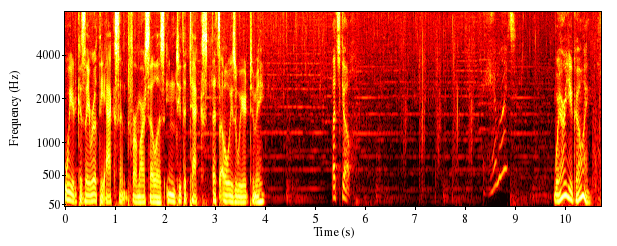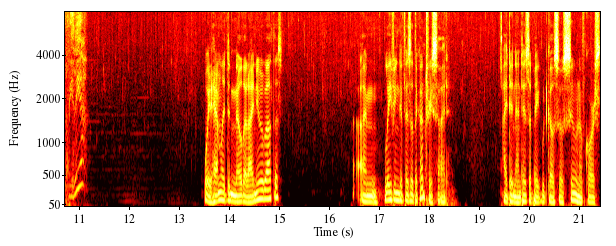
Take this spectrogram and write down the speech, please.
weird because they wrote the accent for Marcellus into the text. That's always weird to me. let's go. Hamlet? Where are you going? Ophelia? Wait, Hamlet didn't know that I knew about this? I'm leaving to visit the countryside. I didn't anticipate we'd go so soon, of course.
